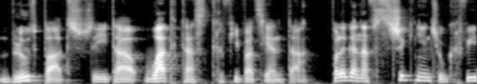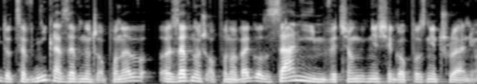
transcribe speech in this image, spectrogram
blood patch, czyli ta łatka z krwi pacjenta, polega na wstrzyknięciu krwi do cewnika zewnątrzoponowego, zanim wyciągnie się go po znieczuleniu.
